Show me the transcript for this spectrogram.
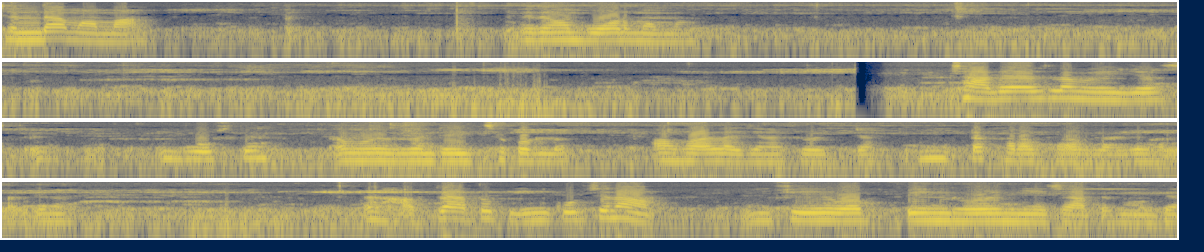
চন্দা মামা। এটা আমার বড় মামা। ছাদে আসলাম এই জাস্ট বসতে। আমার হাজব্যান্ডে ইচ্ছে করল। আমার ভালো লাগছে না শরীরটা। মুখটা খারাপ খারাপ লাগে ভালো লাগে না। আর হাতটা এত পেন করছে না, সে পেন ধরে নিয়েছে হাতের মধ্যে।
